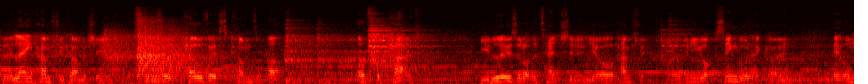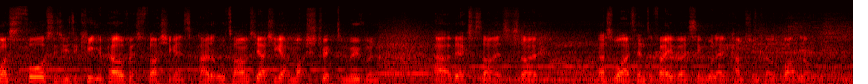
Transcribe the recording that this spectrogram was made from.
The laying hamstring curl machine, as soon as your pelvis comes up off the pad, you lose a lot of tension in your hamstring. Whereas when you've got single leg going, it almost forces you to keep your pelvis flush against the pad at all times. So you actually get a much stricter movement out of the exercise. So that's why I tend to favour a single leg hamstring curl quite a lot.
